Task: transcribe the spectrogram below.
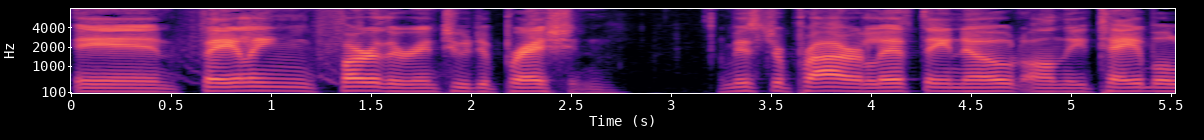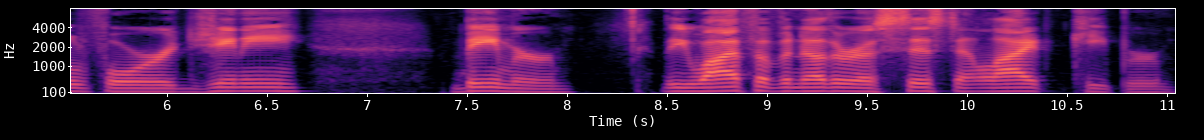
and failing further into depression. Mr. Pryor left a note on the table for Jenny Beamer, the wife of another assistant light keeper,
